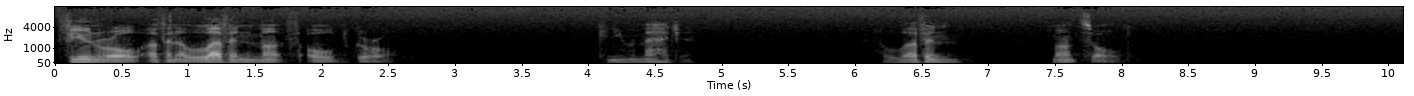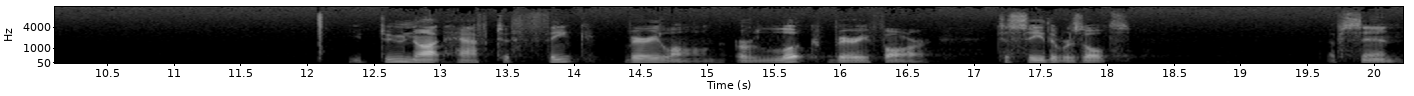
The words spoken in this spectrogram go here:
funeral of an 11 month old girl. Can you imagine? 11 months old. You do not have to think very long or look very far to see the results of sin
